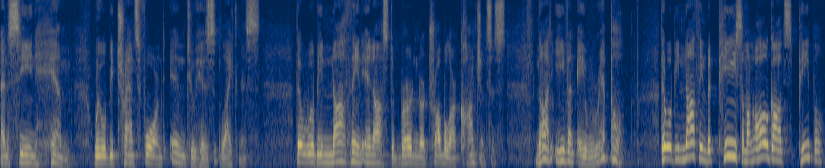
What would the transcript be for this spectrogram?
and seeing him, we will be transformed into his likeness. There will be nothing in us to burden or trouble our consciences, not even a ripple. There will be nothing but peace among all God's people.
